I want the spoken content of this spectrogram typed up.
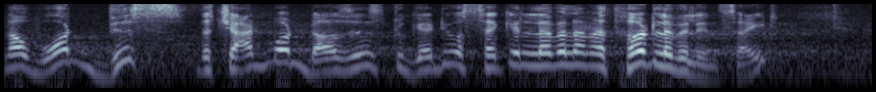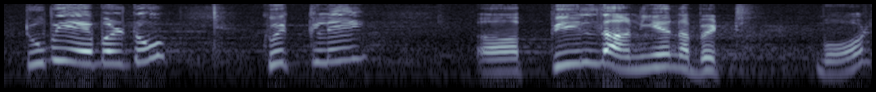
Now what this, the chatbot does is to get you a second level and a third level insight, to be able to quickly uh, peel the onion a bit more,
